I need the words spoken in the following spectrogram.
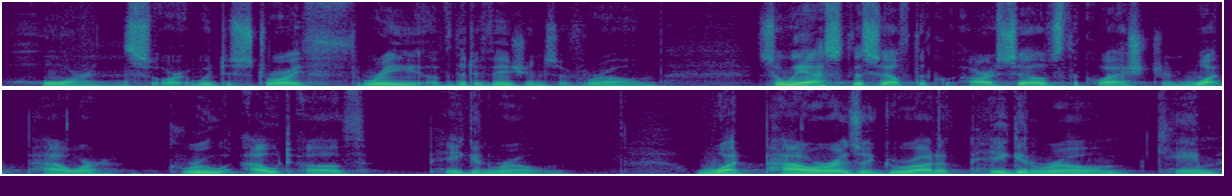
horns, or it would destroy three of the divisions of Rome. So we ask ourselves the question what power grew out of pagan Rome? What power, as it grew out of pagan Rome, came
